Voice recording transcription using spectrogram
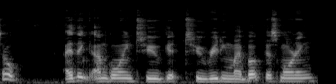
So I think I'm going to get to reading my book this morning.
